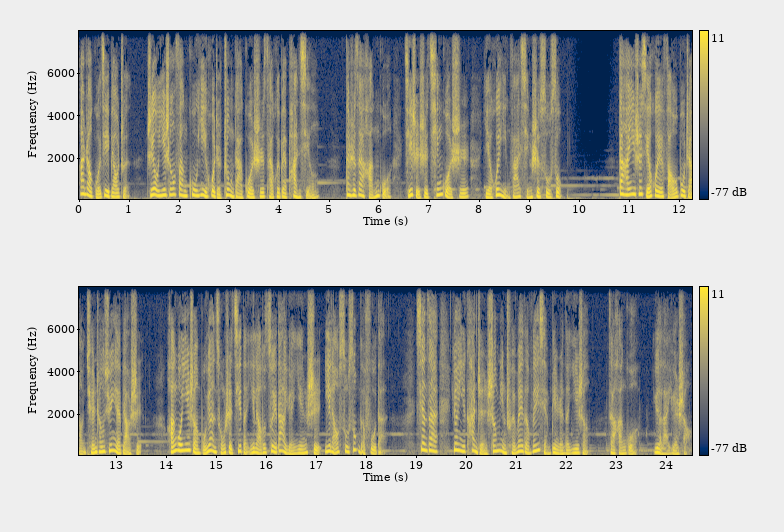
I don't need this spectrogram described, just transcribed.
按照国际标准，只有医生犯故意或者重大过失才会被判刑。但是在韩国，即使是轻过失，也会引发刑事诉讼。大韩医师协会法务部长全成勋也表示，韩国医生不愿从事基本医疗的最大原因是医疗诉讼的负担。现在，愿意看诊生命垂危的危险病人的医生，在韩国越来越少。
